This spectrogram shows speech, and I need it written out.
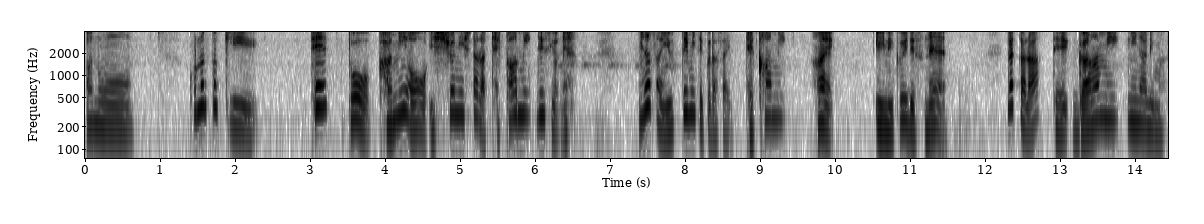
あのこの時手と紙を一緒にしたら手紙ですよね。皆さん言ってみてください。手紙。はい。言いにくいですね。だから手紙になります。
